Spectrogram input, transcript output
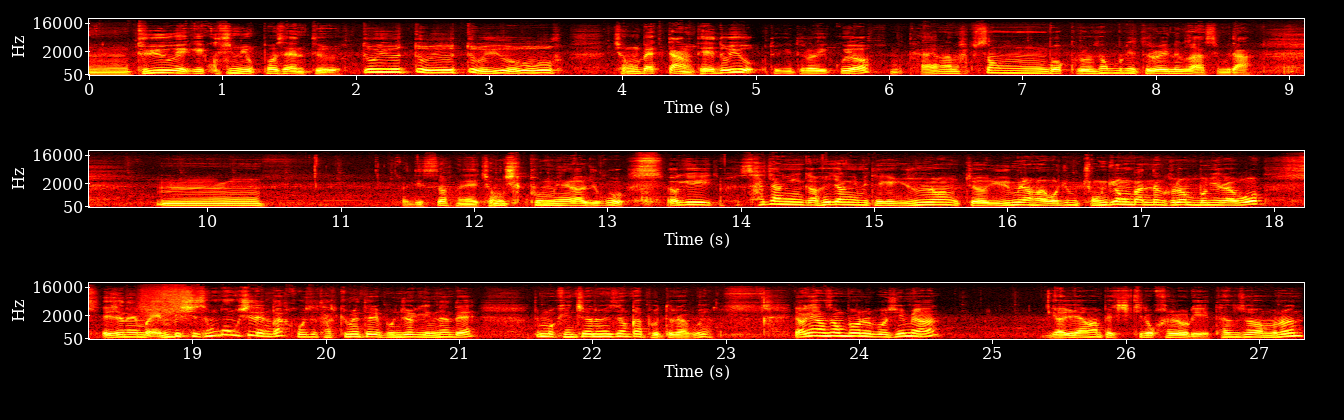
음, 두유액이 96%, 뚜유, 뚜유, 뚜유, 정백당, 대두유 등이 들어있고요. 뭐 다양한 합성 뭐 그런 성분이 들어있는 것 같습니다. 음, 어디 있어? 네, 정식품 해가지고 여기 사장인가 회장님이 되게 유명, 저 유명하고 좀 존경받는 그런 분이라고 예전에 뭐 MBC 성공시대인가 거기서 다큐멘터리 본 적이 있는데 좀 뭐 괜찮은 회사인가 보더라고요. 영양 성분을 보시면 열량은 110kcal, 탄수화물은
